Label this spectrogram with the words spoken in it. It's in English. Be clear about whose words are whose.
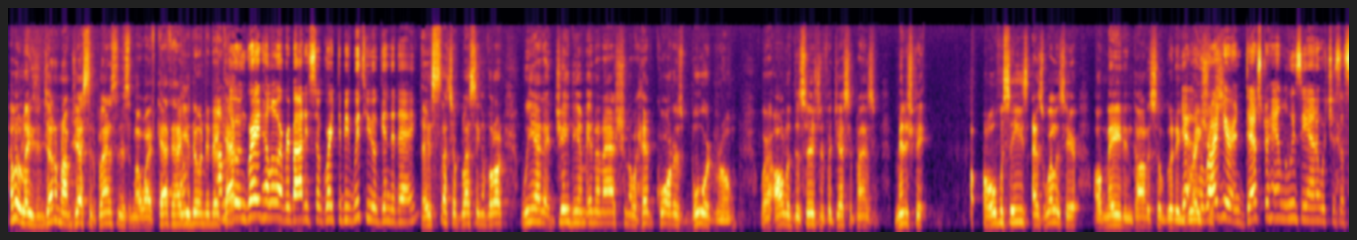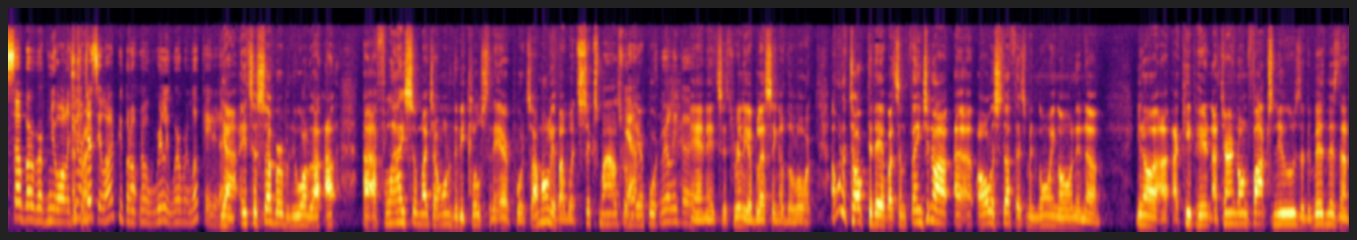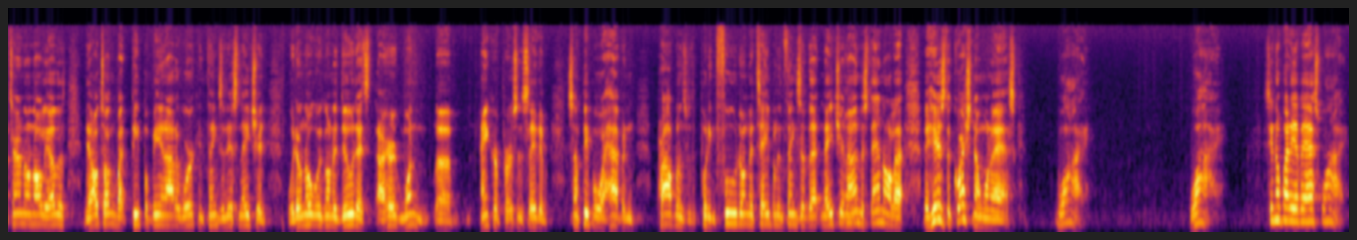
Speaker 1: Hello, ladies and gentlemen. I'm Jesse Duplantis. This is my wife, Kathy. How are you doing today,
Speaker 2: I'm
Speaker 1: Kat?
Speaker 2: doing great. Hello, everybody. So great to be with you again today.
Speaker 1: It's such a blessing of the Lord. We had at JDM International Headquarters boardroom where all the decisions for Jesse Duplantis ministry overseas as well as here are made, and God is so good and
Speaker 2: Yeah,
Speaker 1: gracious.
Speaker 2: we're right here in Destrehan, Louisiana, which is a suburb of New Orleans.
Speaker 1: That's
Speaker 2: you know,
Speaker 1: right.
Speaker 2: Jesse, a lot of people don't know really where we're located at.
Speaker 1: Yeah, it's a suburb of New Orleans. I, I, I fly so much, I wanted to be close to the airport. So I'm only about, what, six miles from
Speaker 2: Yeah,
Speaker 1: the airport?
Speaker 2: really good.
Speaker 1: And it's, it's really a blessing of the Lord. I want to talk today about some things. You know, I, I, all the stuff that's been going on in... uh, you know, I, I keep hearing. I turned on Fox News of the business, and I turned on all the others. They're all talking about people being out of work and things of this nature. And we don't know what we're going to do. That's. I heard one uh, anchor person say that some people were having problems with putting food on the table and things of that nature. And I understand all that. But here's the question I want to ask: Why? Why? See, nobody ever asked why.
